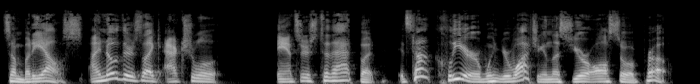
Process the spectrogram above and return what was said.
somebody else? I know there's like actual answers to that, but it's not clear when you're watching unless you're also a pro.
